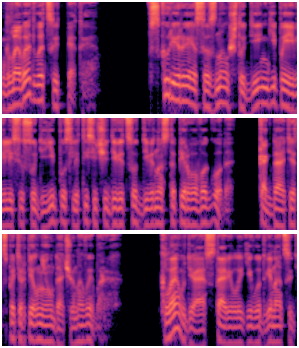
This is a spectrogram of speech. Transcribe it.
Глава 25. Вскоре Рэй осознал, что деньги появились у судьи после 1991 года, когда отец потерпел неудачу на выборах. Клаудия оставила его 12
